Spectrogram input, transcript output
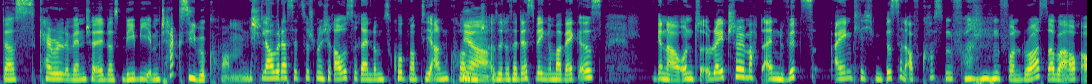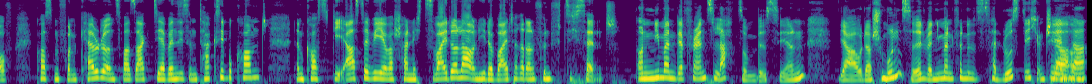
dass Carol eventuell das Baby im Taxi bekommt. Ich glaube, dass er zwischendurch rausrennt, um zu gucken, ob sie ankommt. Ja. Also, dass er deswegen immer weg ist. Genau, und Rachel macht einen Witz eigentlich ein bisschen auf Kosten von, von Ross, aber auch auf Kosten von Carol. Und zwar sagt sie ja, wenn sie es im Taxi bekommt, dann kostet die erste Wehe wahrscheinlich zwei Dollar und jede weitere dann 50 Cent. Und niemand der Friends lacht so ein bisschen, ja, oder schmunzelt, weil niemand findet es halt lustig. Und Chandler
